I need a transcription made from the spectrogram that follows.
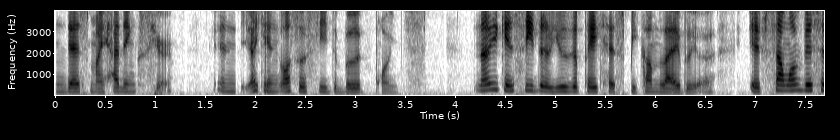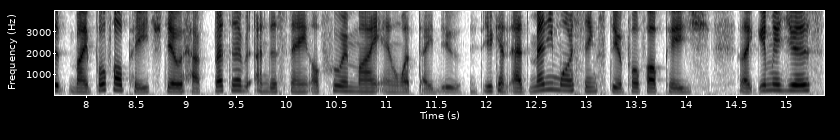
And there's my headings here. And I can also see the bullet points. Now you can see the user page has become livelier. If someone visits my profile page, they will have better understanding of who am I and what I do. You can add many more things to your profile page like images,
